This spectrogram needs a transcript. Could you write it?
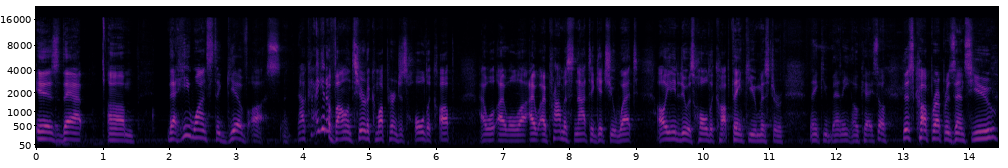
is that. Um, that he wants to give us. Now, can I get a volunteer to come up here and just hold a cup? I will. I will. Uh, I, I, promise not to get you wet. All you need to do is hold a cup. Thank you, Mister. Thank you, Benny. Okay. So this cup represents you.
